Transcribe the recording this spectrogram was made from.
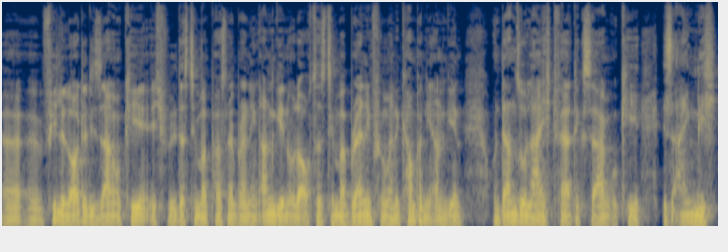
äh, äh, viele Leute, die sagen, okay, ich will das Thema Personal Branding angehen oder auch das Thema Branding für meine Company angehen und dann so leichtfertig sagen, okay, ist eigentlich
